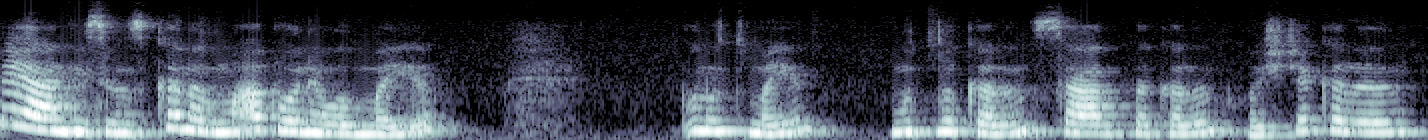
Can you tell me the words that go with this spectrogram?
Beğendiyseniz kanalıma abone olmayı unutmayın. Mutlu kalın, sağlıkla kalın, hoşça kalın.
